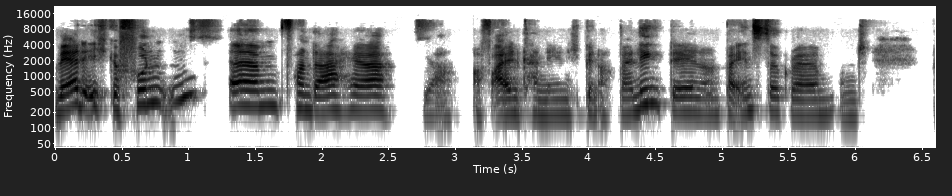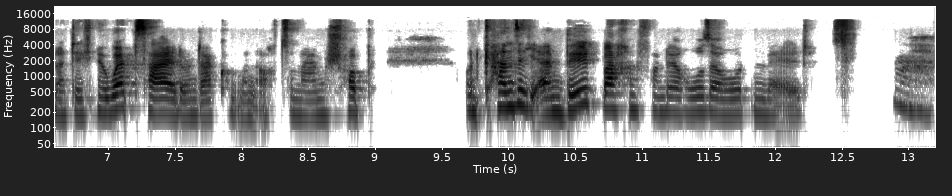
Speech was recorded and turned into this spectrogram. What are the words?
werde ich gefunden. Ähm, von daher, ja, auf allen Kanälen. Ich bin auch bei LinkedIn und bei Instagram und natürlich eine Website und da kommt man auch zu meinem Shop und kann sich ein Bild machen von der rosaroten Welt. Ah,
